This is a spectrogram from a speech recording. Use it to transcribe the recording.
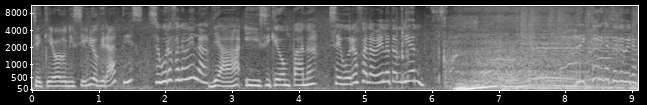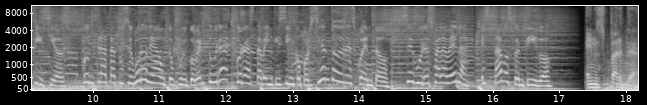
Chequeo a domicilio gratis. Seguro Falabella. Ya, y si quedó en pana. Seguro Falabella también. Recárgate de beneficios. Contrata tu seguro de auto full cobertura con hasta 25% de descuento. Seguros Falabella. Estamos contigo. En Sparta,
